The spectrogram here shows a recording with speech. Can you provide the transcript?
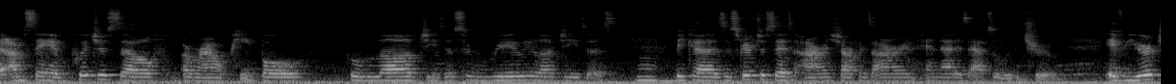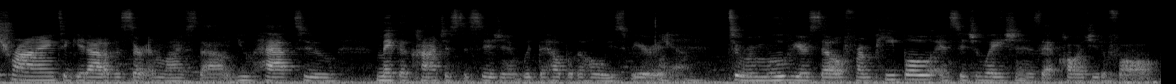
I'm saying put yourself around people who love Jesus, who really love Jesus. Mm-hmm. Because the scripture says iron sharpens iron, and that is absolutely true. If you're trying to get out of a certain lifestyle, you have to make a conscious decision with the help of the Holy Spirit Yeah. to remove yourself from people and situations that cause you to fall.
